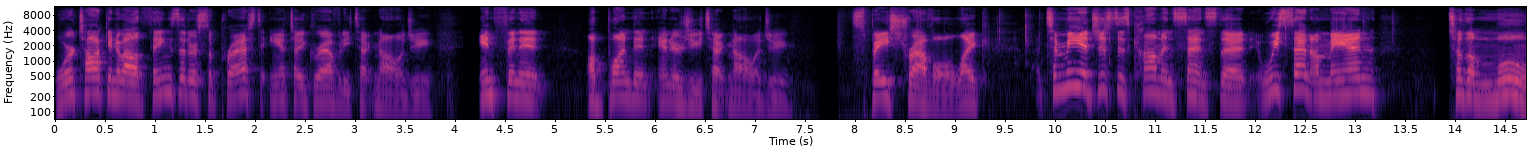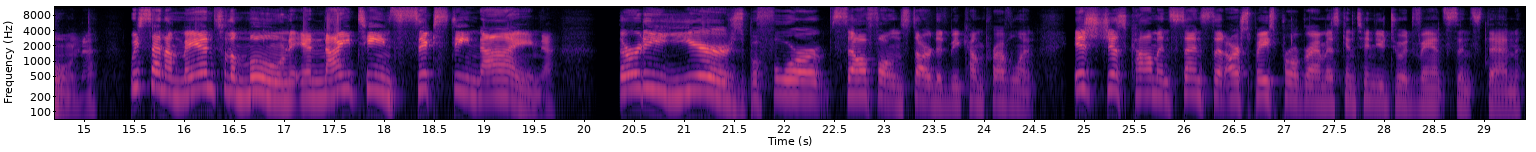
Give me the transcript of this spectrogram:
We're talking about things that are suppressed anti-gravity technology, infinite, abundant energy technology, space travel. Like, to me, it just is common sense that we sent a man to the moon we sent a man to the moon in 1969. 30 years before cell phones started to become prevalent. It's just common sense that our space program has continued to advance since then.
